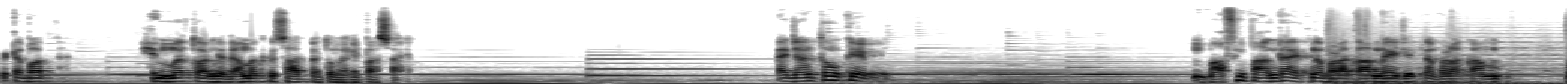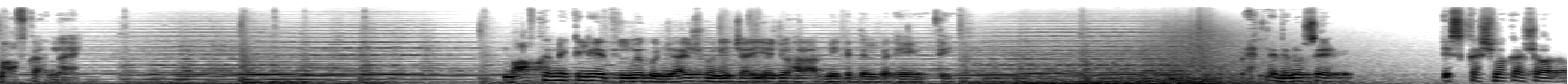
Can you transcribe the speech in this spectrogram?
बेटा बहुत हिम्मत और निदामत के साथ मैं तुम्हारे पास आया। मैं जानता हूँ कि माफ़ी मांगना इतना बड़ा काम नहीं, जितना बड़ा काम माफ़ करना है। माफ़ करने के लिए दिल में गुंजाइश होनी चाहिए जो हर आदमी के दिल में नहीं होती। इतने दिनों से इस कश्मकश और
